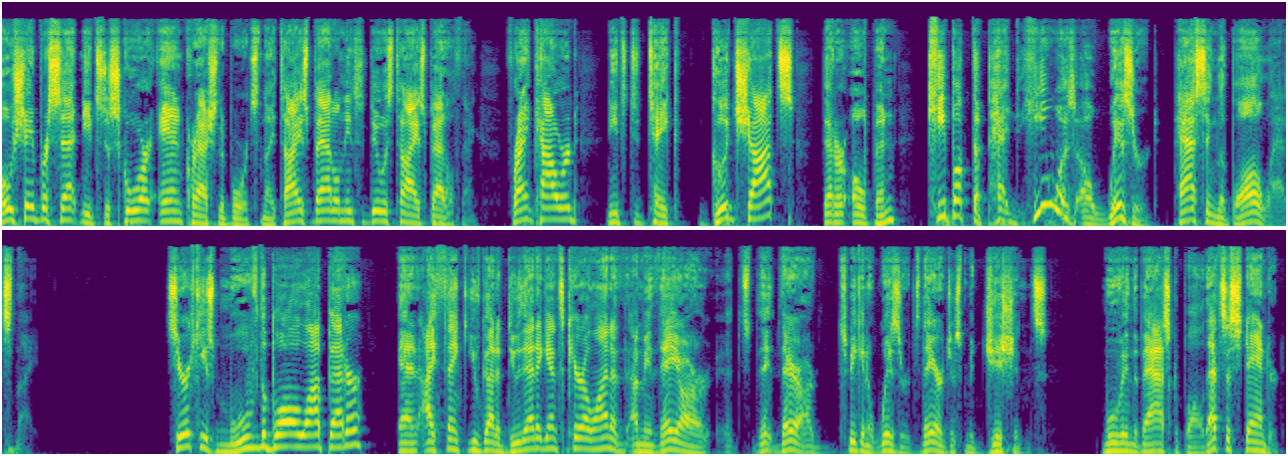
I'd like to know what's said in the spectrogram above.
Oshae Brissett needs to score and crash the boards tonight. Tyus Battle needs to do his Tyus Battle thing. Frank Howard needs to take good shots that are open. Keep up the ped. He was a wizard passing the ball last night. Syracuse moved the ball a lot better, and I think you've got to do that against Carolina. I mean, they are they, they are speaking of wizards, they are just magicians moving the basketball. That's a standard.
